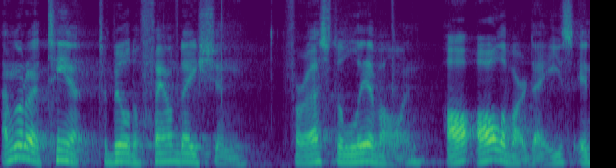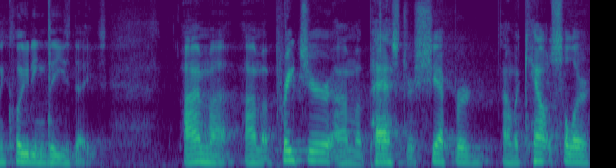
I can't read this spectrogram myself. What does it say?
I'm going to attempt to build a foundation for us to live on all, all of our days, including these days. I'm a, I'm a preacher, I'm a pastor shepherd, I'm a counselor.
